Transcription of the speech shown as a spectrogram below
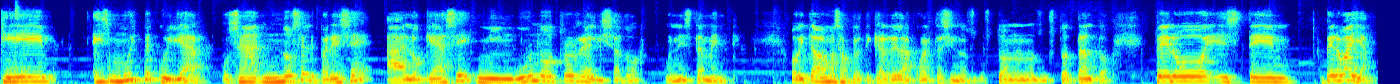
que es muy peculiar, o sea, no se le parece a lo que hace ningún otro realizador, honestamente. Ahorita vamos a platicar de la cuarta si nos gustó o no nos gustó tanto, pero este, pero vaya,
